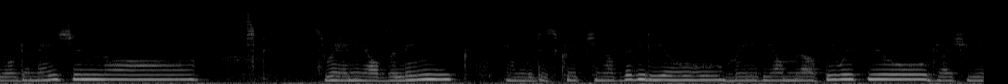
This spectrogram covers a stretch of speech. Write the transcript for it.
your donation or through any of the links in the description of the video. May the Om Love be with you. Jai Shri.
